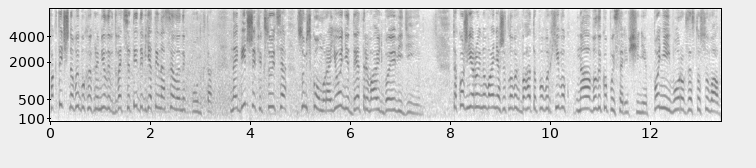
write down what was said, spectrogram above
Фактично, вибухи гриміли в 29 населених пунктах. Найбільше фіксується в Сумському районі, де тривають бойові дії. Також є руйнування житлових багатоповерхівок на Великописарівщині. По ній ворог застосував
